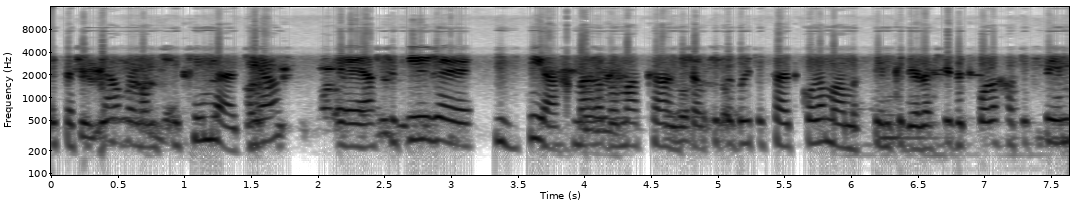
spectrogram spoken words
את השטר וממשיכים להגיע. השגריר הבטיח מעל הבמה כאן שארצות הברית עושה את כל המאמצים כדי להשיב את כל החטופים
